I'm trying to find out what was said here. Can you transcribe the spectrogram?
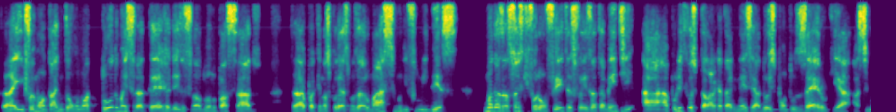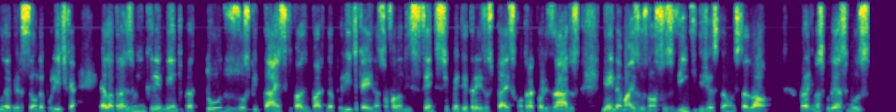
Tá? E foi montada, então, uma, toda uma estratégia desde o final do ano passado, tá? para que nós pudéssemos dar o máximo de fluidez. Uma das ações que foram feitas foi exatamente a, a política hospitalar catarinense, a 2.0, que é a, a, segunda versão da política, ela traz um incremento para todos os hospitais que fazem parte da política, e nós estamos falando de 153 hospitais contratualizados, e ainda mais os nossos 20 de gestão estadual, para que nós pudéssemos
